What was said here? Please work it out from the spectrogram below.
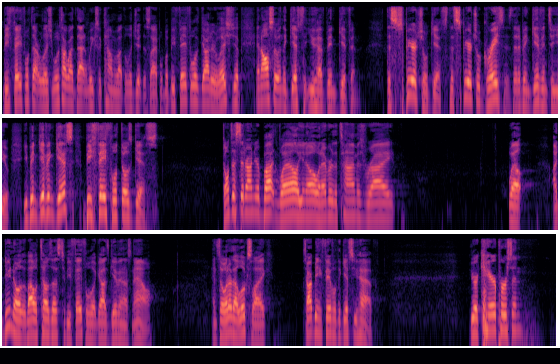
Be faithful with that relationship. We'll talk about that in weeks to come about the legit disciple. But be faithful with God in your relationship and also in the gifts that you have been given the spiritual gifts, the spiritual graces that have been given to you. You've been given gifts, be faithful with those gifts. Don't just sit on your butt and, well, you know, whenever the time is right. Well, I do know that the Bible tells us to be faithful to what God's given us now. And so, whatever that looks like, start being faithful with the gifts you have. You're a care person,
